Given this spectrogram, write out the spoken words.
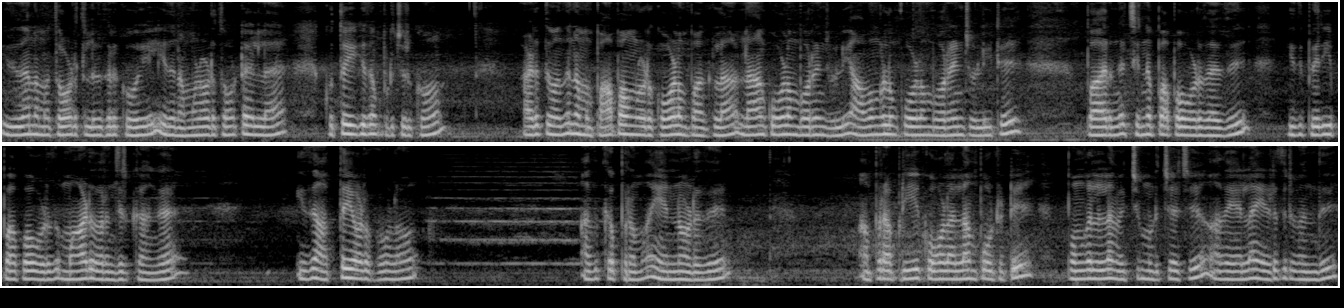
இதுதான் நம்ம தோட்டத்தில் இருக்கிற கோயில். இது நம்மளோட தோட்டம் இல்லை. குத்தகைக்கு தான் பிடிச்சிருக்கோம். அடுத்து வந்து நம்ம பாப்பாங்களோட கோலம் பார்க்கலாம். நான் கோலம் போகிறேன்னு சொல்லி அவங்களும் கோலம் போகிறேன்னு சொல்லிட்டு பாருங்கள் சின்ன பாப்பாவோடது அது. இது பெரிய பாப்பாவோடது. மாடு வரைஞ்சிருக்காங்க. இது அத்தையோட கோலம். அதுக்கப்புறமா என்னோடது. அப்புறம் அப்படியே கோலெல்லாம் போட்டுட்டு பொங்கலெல்லாம் வச்சு முடிச்சாச்சு. அதையெல்லாம் எடுத்துகிட்டு வந்து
